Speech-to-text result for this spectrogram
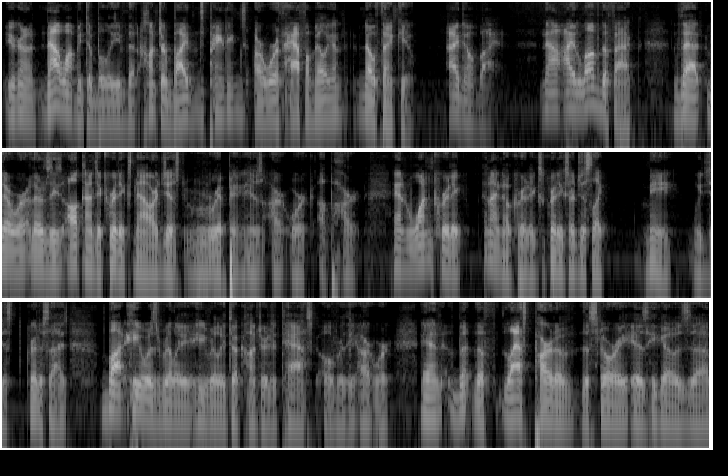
you're going to now want me to believe that Hunter Biden's paintings are worth half a million? No, thank you. I don't buy it. Now, I love the fact that there were there's these all kinds of critics now are just ripping his artwork apart. And one critic, and I know critics, critics are just like me. We just criticize. But he was really he really took Hunter to task over the artwork. And the, the last part of the story is he goes, uh,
